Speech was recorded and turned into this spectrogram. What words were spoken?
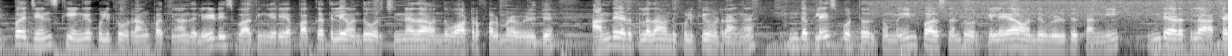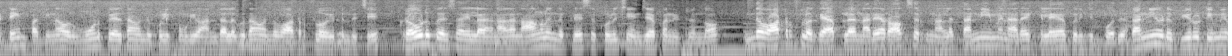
இப்போ ஜென்ஸ்க்கு எங்கே குளிக்க விட்றாங்க பார்த்தீங்கன்னா அந்த லேடிஸ் பாத்திங் ஏரியா பக்கத்துலேயே வந்து ஒரு சின்னதாக வந்து வாட்டர் ஃபால் மாதிரி விழுது. அந்த இடத்துல தான் வந்து குளிக்க விடுறாங்க. இந்த பிளேஸ் பொறுத்த வரைக்கும் மெயின் ஃபால்ஸ்லேருந்து ஒரு கிளையாக வந்து விழுது தண்ணி. இந்த இடத்துல அட் அ டைம் பார்த்தீங்கன்னா ஒரு மூணு பேர் தான் வந்து குளிக்க முடியும். அந்த அளவுக்கு தான் வந்து வாட்டர் ஃப்ளோ இருந்துச்சு. க்ரௌடு பெருசாக இல்லாதனால நாங்களும் இந்த பிளேஸில் குளித்து என்ஜாய் பண்ணிட்டு இருந்தோம். இந்த வாட்டர் ஃப்ளோ கேப்பில் நிறைய ராக்ஸ் இருக்கனால தண்ணியுமே நிறைய கிளையாக பிரிஞ்சிட்டு போகுது. தண்ணியோட பியூரிட்டியுமே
